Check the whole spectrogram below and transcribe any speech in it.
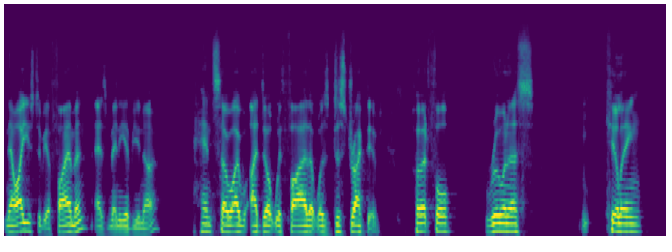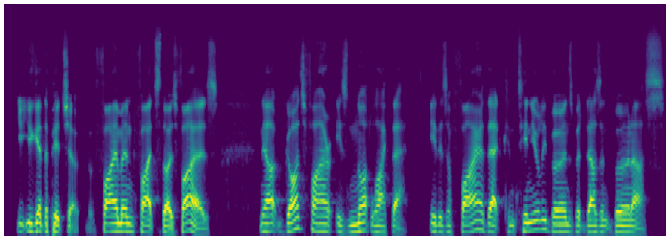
Now, I used to be a fireman, as many of you know, and so I, I dealt with fire that was destructive, hurtful, ruinous, killing. You, you get the picture. Fireman fights those fires. Now, God's fire is not like that. It is a fire that continually burns but doesn't burn us.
